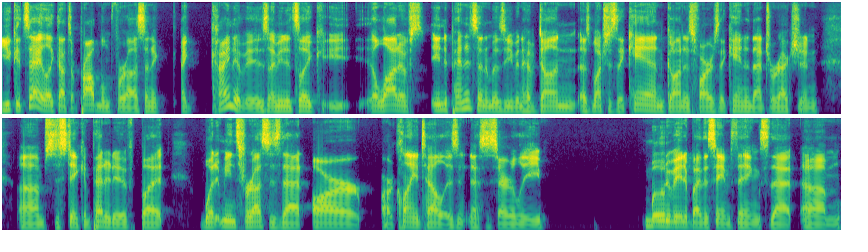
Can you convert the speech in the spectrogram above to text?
you could say like that's a problem for us and it, it, kind of is i mean it's like a lot of independent cinemas even have done as much as they can gone as far as they can in that direction um, to stay competitive but what it means for us is that our our clientele isn't necessarily motivated by the same things that um,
